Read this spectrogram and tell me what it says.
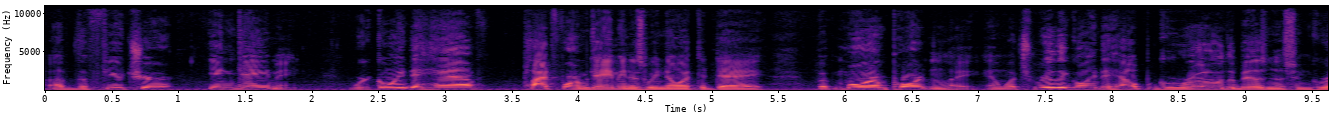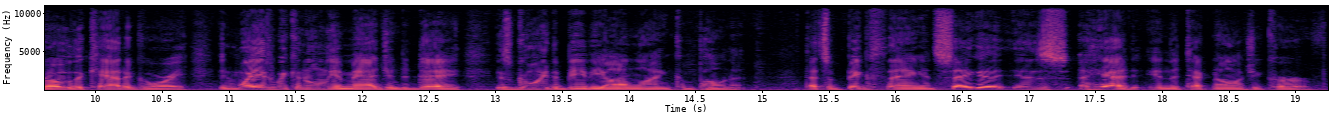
of the future in gaming. We're going to have platform gaming as we know it today, but more importantly, and what's really going to help grow the business and grow the category in ways we can only imagine today, is going to be the online component. That's a big thing, and Sega is ahead in the technology curve.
